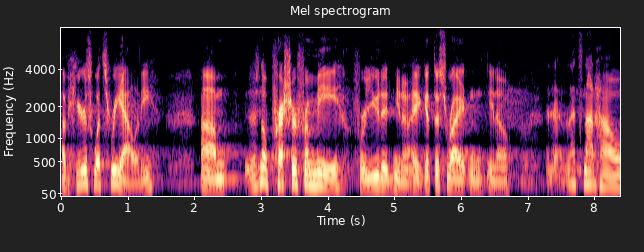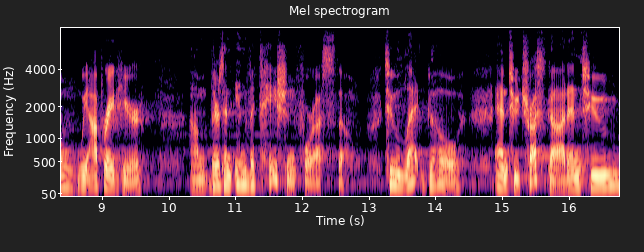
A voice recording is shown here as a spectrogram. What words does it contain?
of here's what's reality. Um, there's no pressure from me for you to, you know, hey, get this right. And, you know, that's not how we operate here. Um, there's an invitation for us, though, to let go and to trust God and to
